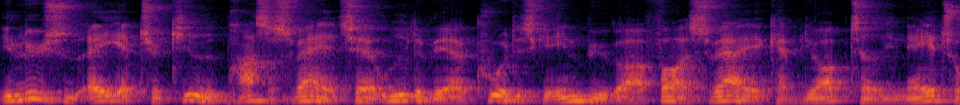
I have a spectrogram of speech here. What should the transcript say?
i lyset af, at Tyrkiet presser Sverige til at udlevere kurdiske indbyggere for at Sverige kan blive optaget i NATO,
